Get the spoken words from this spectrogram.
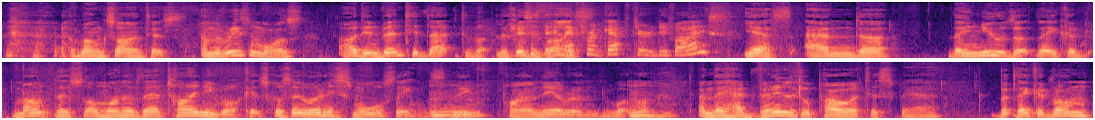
among scientists. And the reason was I'd invented that devi- little device. capture device? Yes, and uh, they knew that they could mount this on one of their tiny rockets because they were only small things, the Pioneer and whatnot, and they had very little power to spare, but they could run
